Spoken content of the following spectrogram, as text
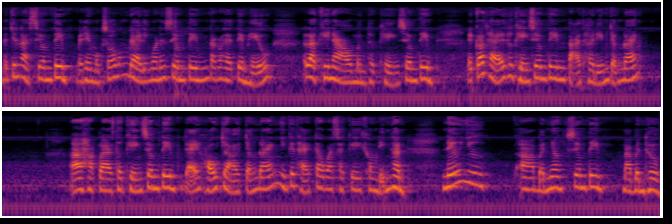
đó chính là siêu âm tim. Vậy thì một số vấn đề liên quan đến siêu âm tim chúng ta có thể tìm hiểu đó là khi nào mình thực hiện siêu âm tim. Thì có thể thực hiện siêu âm tim tại thời điểm chẩn đoán à, hoặc là thực hiện siêu âm tim để hỗ trợ chẩn đoán những cái thể Kawasaki không điển hình nếu như à, bệnh nhân siêu âm tim mà bình thường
